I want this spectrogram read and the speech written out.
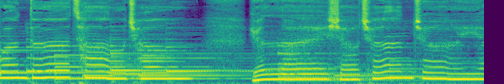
完的操场，原来笑成这样。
